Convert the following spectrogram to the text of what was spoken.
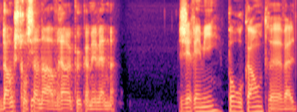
donc, je trouve ça navrant un peu comme événement. Jérémy, pour ou contre euh, Val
